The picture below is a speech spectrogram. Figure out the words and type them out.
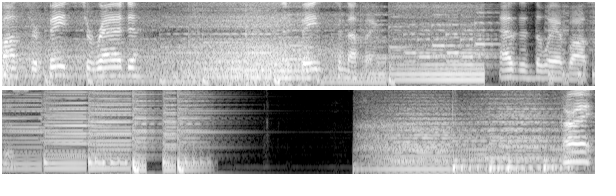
Monster fades to red, and fades to nothing. As is the way of bosses. Alright.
